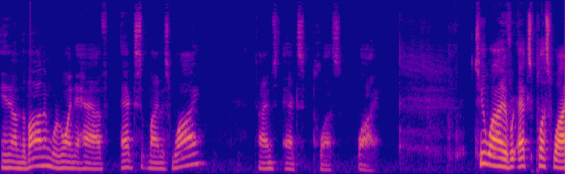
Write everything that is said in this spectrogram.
And on the bottom, we're going to have x minus y times x plus y. 2y over x plus y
